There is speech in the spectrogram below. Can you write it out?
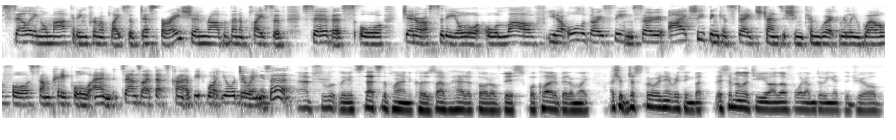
selling or marketing from a place of desperation rather than a place of service or generosity or, or love, you know, all of those things. So I actually think a stage transition can work really well for some people. And it sounds like that's kind of a bit what you're doing, is it? Absolutely. It's, that's the plan because I've had a thought of this for quite a bit. I'm like, I should just throw in everything, but it's similar to you, I love what I'm doing at the job.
